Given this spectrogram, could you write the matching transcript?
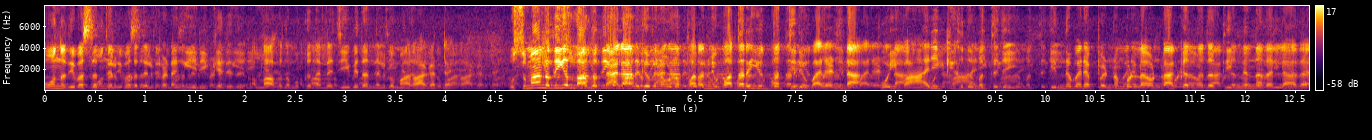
മൂന്ന് ദിവസത്തിൽ കൂടുതൽ പിടങ്ങിയിരിക്കരുത് അള്ളാഹു നമുക്ക് നല്ല ജീവിതം നൽകുമാറാകട്ടെ. ഉസ്മാൻ റളിയല്ലാഹു താലാർഹുവിനോട് പറഞ്ഞു ബദർ യുദ്ധത്തിന് വരണ്ട പോയി ഭാര്യയ്ക്ക് ഹിതമത്ത് ചെയ്യും. ഇന്ന് വരെ പെണ്ണുമ്പിള്ള ഉണ്ടാക്കുന്നത് തിന്നുന്നതല്ലാതെ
